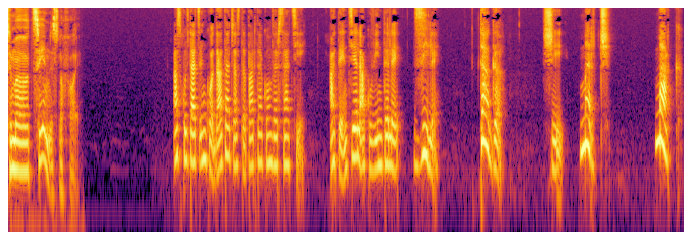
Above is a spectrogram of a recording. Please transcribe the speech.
Zimmer 10 ist noch frei. Ascultați încă o dată această parte a conversației. Atenție la cuvintele zile, tagă și mărci, marc.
